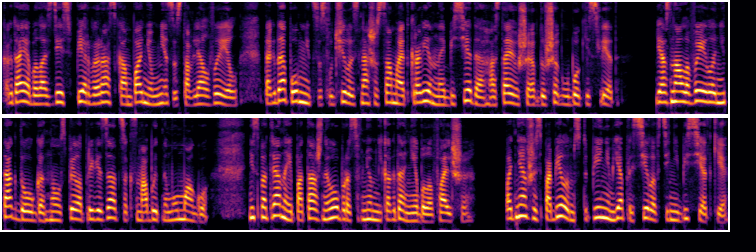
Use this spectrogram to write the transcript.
Когда я была здесь в первый раз, компанию мне составлял Вейл. Тогда, помнится, случилась наша самая откровенная беседа, оставившая в душе глубокий след. Я знала Вейла не так долго, но успела привязаться к самобытному магу. Несмотря на эпатажный образ, в нем никогда не было фальши. Поднявшись по белым ступеням, я присела в тени беседки.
